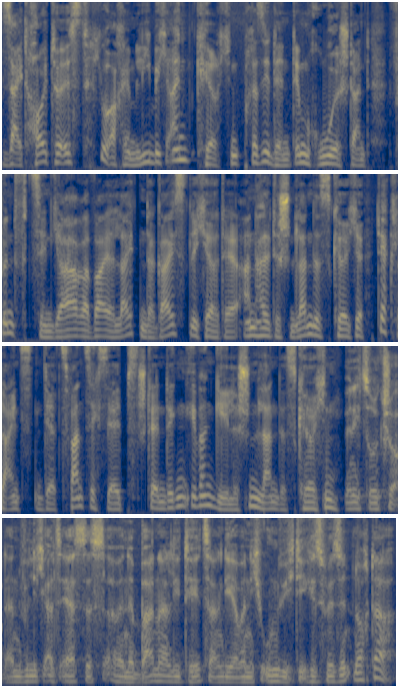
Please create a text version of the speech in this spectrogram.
Seit heute ist Joachim Liebig ein Kirchenpräsident im Ruhestand. 15 Jahre war er leitender Geistlicher der Anhaltischen Landeskirche, der kleinsten der 20 selbstständigen evangelischen Landeskirchen. Wenn ich zurückschaue, dann will ich als erstes eine Banalität sagen, die aber nicht unwichtig ist. Wir sind noch da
